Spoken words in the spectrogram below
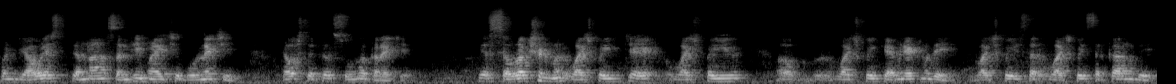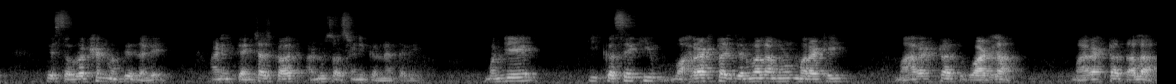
पण ज्यावेळेस त्यांना संधी मिळायची बोलण्याची त्यावेळेस त्याचं सोनं करायचे. ते संरक्षण वाजपेयीचे वाजपेयी वाजपेयी कॅबिनेटमध्ये वाजपेयी सर वाजपेयी सरकारमध्ये ते संरक्षण मंत्री झाले आणि त्यांच्याच काळात अणुचाचणी करण्यात आली. म्हणजे की कसं आहे की महाराष्ट्रात जन्माला म्हणून मराठी महाराष्ट्रात वाढला महाराष्ट्रात आला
